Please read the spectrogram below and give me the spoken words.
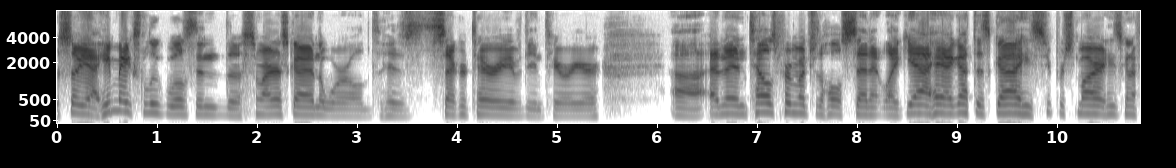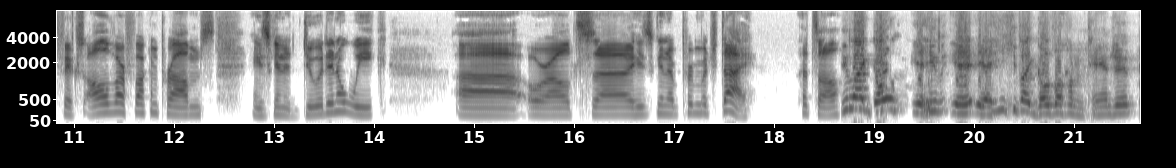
so yeah, he makes Luke Wilson the smartest guy in the world, his Secretary of the Interior, uh, and then tells pretty much the whole Senate, like, yeah, hey, I got this guy. He's super smart. He's gonna fix all of our fucking problems. And he's gonna do it in a week, uh, or else uh, he's gonna pretty much die. That's all. He like goes, yeah, he, yeah, yeah, he, he like goes off on a tangent,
